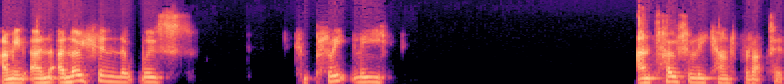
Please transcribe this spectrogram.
I mean, an, a notion that was completely and totally counterproductive.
